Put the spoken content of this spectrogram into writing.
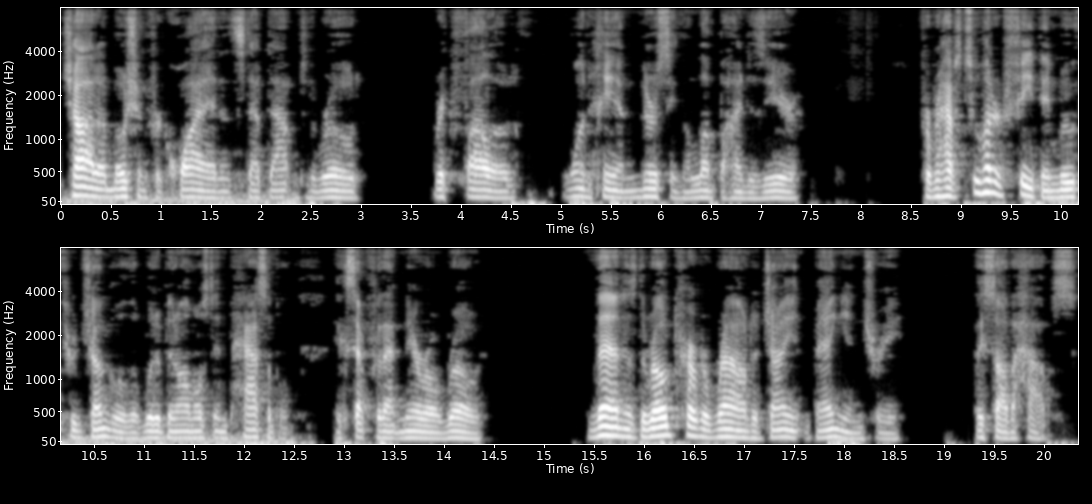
Chada motioned for quiet and stepped out into the road. Rick followed, one hand nursing the lump behind his ear. For perhaps 200 feet they moved through jungle that would have been almost impassable except for that narrow road. Then, as the road curved around a giant banyan tree, they saw the house.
